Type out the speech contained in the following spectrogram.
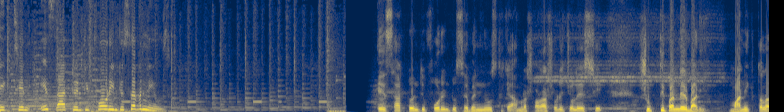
দেখছেন S R twenty four into seven news S R twenty four into seven news থেকে আমরা সরাসরি চলে এসেছি সুপ্তি পাণ্ডের বাড়ি, মানিকতলা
